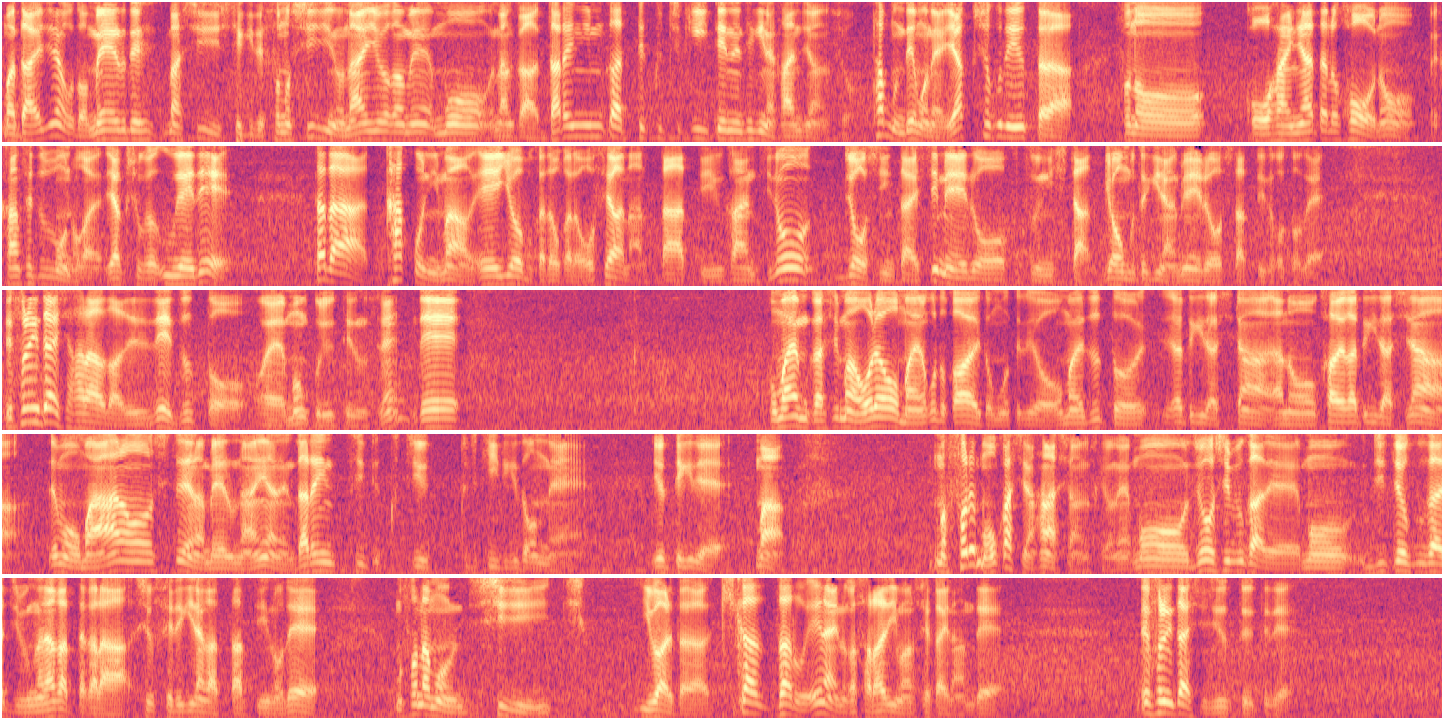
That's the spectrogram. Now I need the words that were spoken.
まあ、大事なことをメールで、まあ、指示してきてその指示の内容がめもうなんか誰に向かって口聞いてね的な感じなんですよ多分でもね役職で言ったらその後輩に当たる方の間接部門の方が役職が上でただ過去にまあ営業部かどうかでお世話になったっていう感じの上司に対してメールを普通にした業務的なメールをしたっていうことででそれに対して原田ででずっと、えー、文句言ってるんですねでお前昔、まあ、俺はお前のこと可愛いと思ってるよ。お前ずっとやってきたしな、あの、可愛がってきたしな。でもお前、あの失礼なメールなんやねん。誰について口、口聞いてきとんねん。言ってきて。まあ、まあ、それもおかしな話なんですけどね。もう上司部下で、もう実力が自分がなかったから出世できなかったっていうので、もうそんなもん指示言われたら聞かざるを得ないのがサラリーマンの世界なんで、で、それに対してずっと言ってて。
